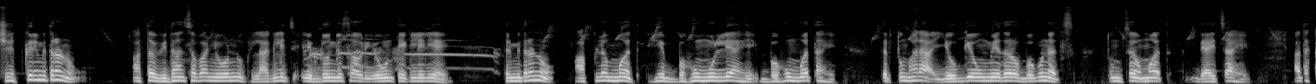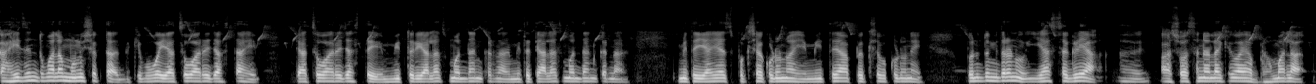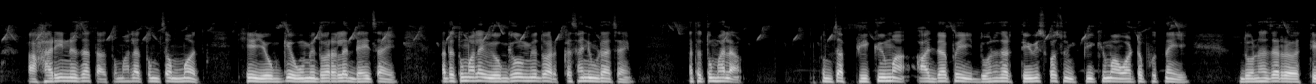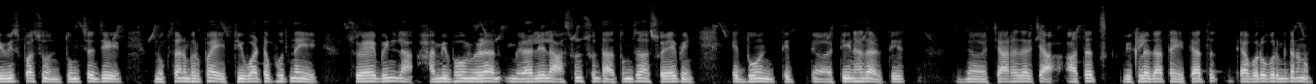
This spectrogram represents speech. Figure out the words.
शेतकरी मित्रांनो आता विधानसभा निवडणूक लागलीच एक दोन दिवसावर येऊन टेकलेली आहे. तर मित्रांनो आपलं मत हे बहुमूल्य आहे बहुमत आहे. तर तुम्हाला योग्य उमेदवार बघूनच तुमचं मत द्यायचं आहे. आता काहीजण तुम्हाला म्हणू शकतात की बाबा याचं वारं जास्त आहे त्याचं वारं जास्त आहे मी तर यालाच मतदान करणार मी तर त्यालाच मतदान करणार मी तर या याच पक्षाकडून आहे मी तर या पक्षाकडून आहे. परंतु मित्रांनो या सगळ्या आश्वासनाला किंवा या भ्रमाला आहारी न जाता तुम्हाला तुमचं मत हे योग्य उमेदवाराला द्यायचं आहे. आता तुम्हाला योग्य उमेदवार कसा निवडायचा आहे? आता तुम्हाला तुमचा पीक विमा अद्यापही दोन हजार तेवीसपासून पीक विमा वाटप होत नाही दोन हजार तेवीसपासून तुमचं जे नुकसान भरपाई आहे ती वाटप होत नाही सोयाबीनला हमीभाव मिळा मिळालेला असूनसुद्धा तुमचा सोयाबीन हे दोन ते तीन हजार ते चार हजारच्या आतच विकलं जात आहे. त्यात त्याबरोबर मित्रांनो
